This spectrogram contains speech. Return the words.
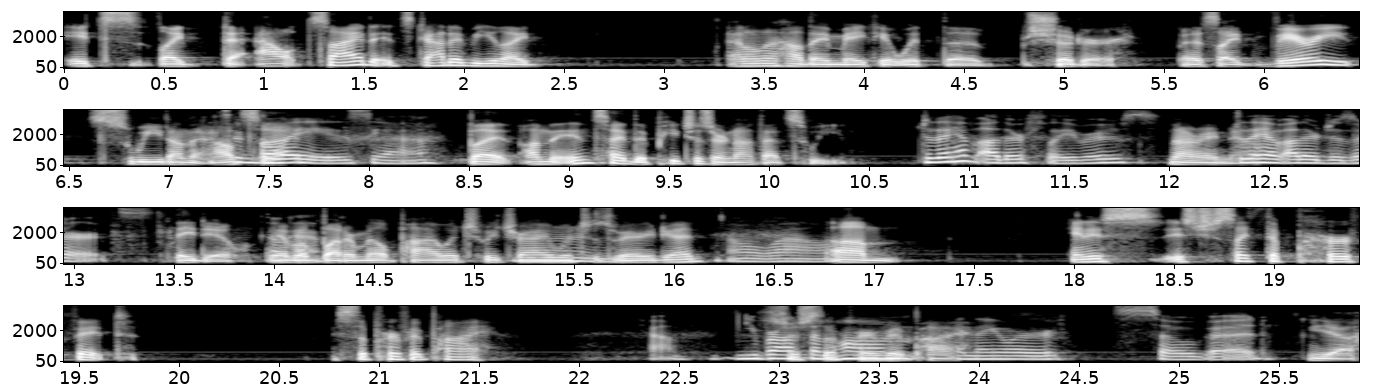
it's like the outside. It's got to be like I don't know how they make it with the sugar, but it's like very sweet on the It's a outside, glaze, yeah. but on the inside the peaches are not that sweet. Do they have other flavors? Not right now. Do they have other desserts? They do. They have a Mm. buttermilk pie, which we tried, which is very good. Oh wow. Um, and it's it's just like the perfect. It's the perfect pie. yeah. You brought just them the perfect home pie. and they were so good. Yeah,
